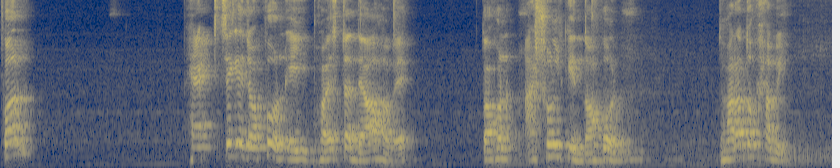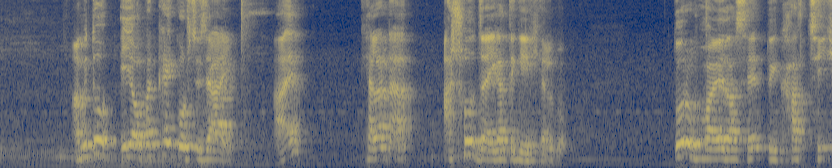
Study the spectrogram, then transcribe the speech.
ফল ফ্যাক্ট চেকে যখন এই ভয়েসটা দেওয়া হবে, তখন আসল কি নকল, ধরা তো খাবি আমি তো এই অপেক্ষাই করছি যে আয় আয়, খেলাটা আসল জায়গাতে গিয়ে খেলব। তোর ভয়েস আছে, তুই খাচ্ছিস,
